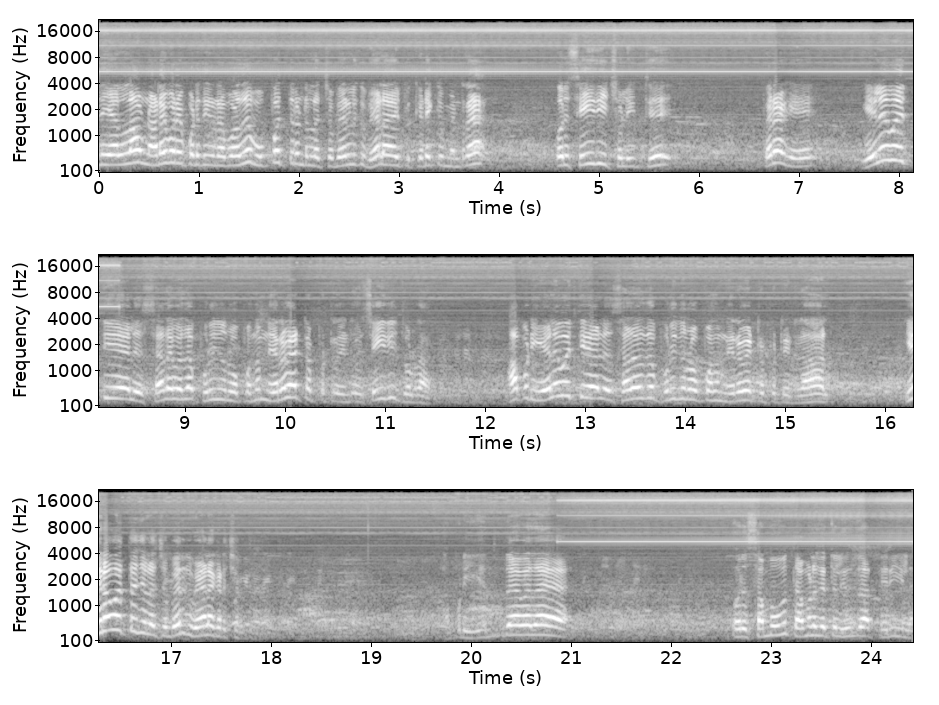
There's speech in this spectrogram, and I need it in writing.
இதையெல்லாம் நடைமுறைப்படுத்துகின்ற பொழுது முப்பத்தி ரெண்டு லட்சம் பேர்களுக்கு வேலைவாய்ப்பு கிடைக்கும் என்ற ஒரு செய்தியை சொல்லிட்டு பிறகு எழுபத்தி ஏழு சதவீத புரிந்துணர்வு ஒப்பந்தம் நிறைவேற்றப்பட்டது என்ற ஒரு செய்தி சொல்றாங்க. அப்படி எழுபத்தி ஏழு சதவீத புரிந்துணர்வு ஒப்பந்தம் நிறைவேற்றப்பட்டிருந்தால் இருபத்தஞ்சு லட்சம் பேருக்கு வேலை கிடைச்சிருக்கு அப்படி எந்தவித ஒரு சம்பவம் தமிழகத்தில் இருந்தா தெரியல.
